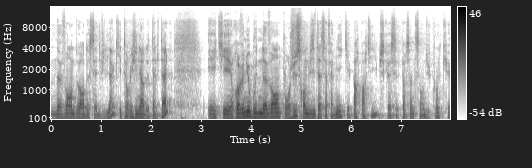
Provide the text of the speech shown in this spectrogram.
9 ans dehors de cette ville-là, qui est originaire de Taltal et qui est revenu au bout de 9 ans pour juste rendre visite à sa famille, qui est pas reparti, puisque cette personne s'est rendu compte que,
